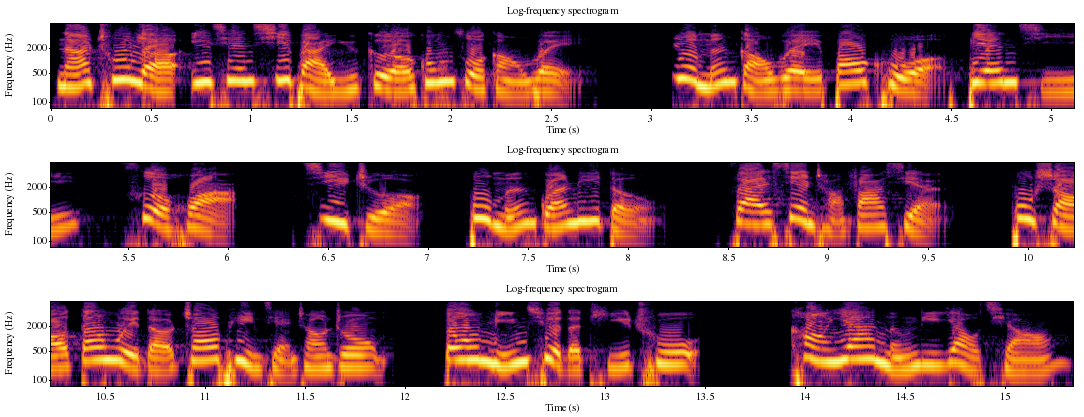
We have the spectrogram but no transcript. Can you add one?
拿出了一千七百余个工作岗位，热门岗位包括编辑、策划、记者、部门管理等。在现场发现，不少单位的招聘简章中都明确的提出抗压能力要强。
